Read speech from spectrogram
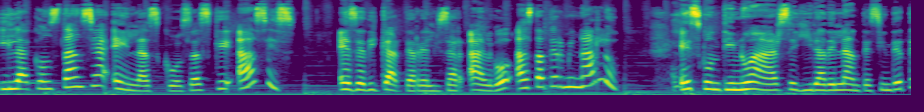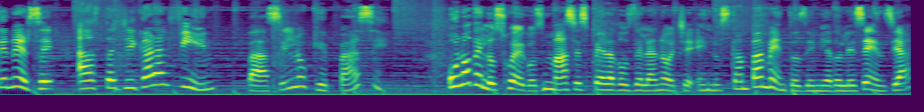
y la constancia en las cosas que haces. Es dedicarte a realizar algo hasta terminarlo. Es continuar, seguir adelante sin detenerse hasta llegar al fin, pase lo que pase. Uno de los juegos más esperados de la noche en los campamentos de mi adolescencia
